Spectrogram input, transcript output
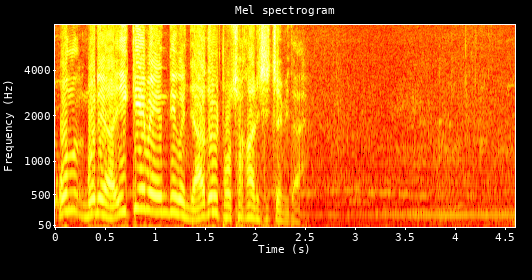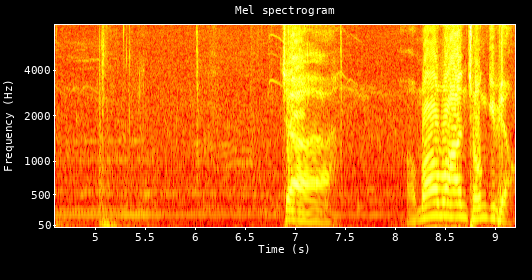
오늘 뭐냐 이 게임의 엔딩은 야들 도착하는 시점이다. 자 어마어마한 전기병.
